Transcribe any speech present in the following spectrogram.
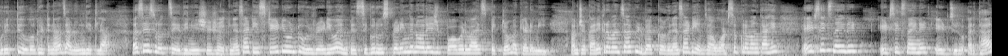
मृत्यू व घटना जाणून घेतल्या. असेच रोजचे दिनविशेष ऐकण्यासाठी स्टेट युन to radio M P S C guru spreading the knowledge powered by spectrum academy आमच्या कार्यक्रमांचा फीडबॅक कळवण्यासाठी आमचा व्हॉट्सअप क्रमांक आहे eight six nine eight eight six nine eight eight zero अर्थात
